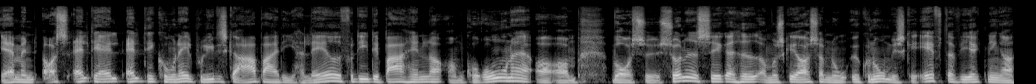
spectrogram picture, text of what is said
ja, men også alt det, alt, alt det kommunalpolitiske arbejde, I har lavet, fordi det bare handler om corona og om vores øh, sundhedssikkerhed, og måske også om nogle økonomiske eftervirkninger,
